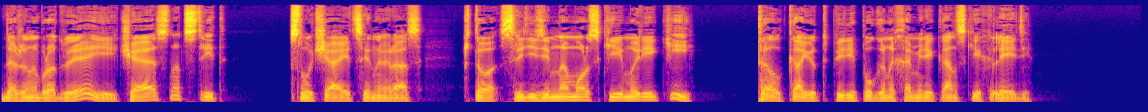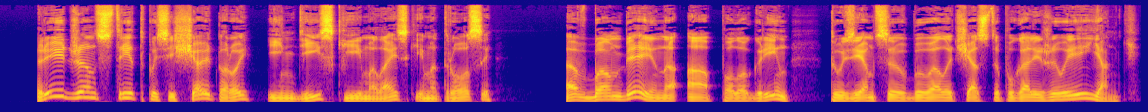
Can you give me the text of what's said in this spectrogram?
Даже на Бродвее и Честнот-стрит случается иной раз, что средиземноморские моряки толкают перепуганных американских леди. Риджент-стрит посещают порой индийские и малайские матросы, а в Бомбее на Аполло-Грин туземцев бывало часто пугали живые янки.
